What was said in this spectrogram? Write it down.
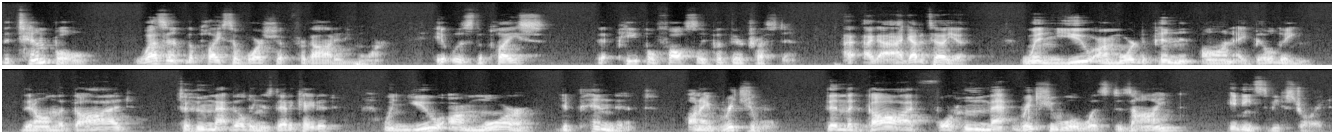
The temple wasn't the place of worship for God anymore. It was the place that people falsely put their trust in. I, I, I got to tell you, when you are more dependent on a building than on the God to whom that building is dedicated, when you are more dependent on a ritual than the God for whom that ritual was designed, it needs to be destroyed.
